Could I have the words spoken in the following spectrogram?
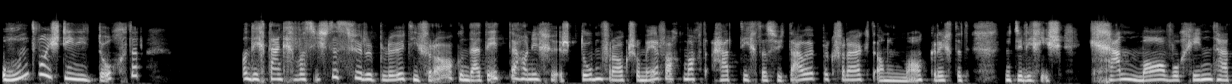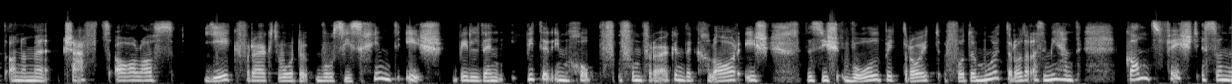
und wo ist deine Tochter? Und ich denke, was ist das für eine blöde Frage? Und auch dort habe ich eine Dummfrage schon mehrfach gemacht. Hätte ich das heute auch jemand gefragt, an einen Mann gerichtet? Natürlich ist kein Mann, der Kind hat, an einem Geschäftsanlass je gefragt worden, wo sein Kind ist, weil dann wieder im Kopf vom Fragenden klar ist, das ist wohlbetreut von der Mutter, oder? Also wir haben ganz fest so ein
